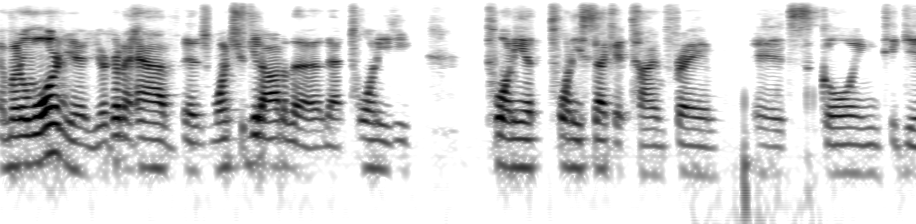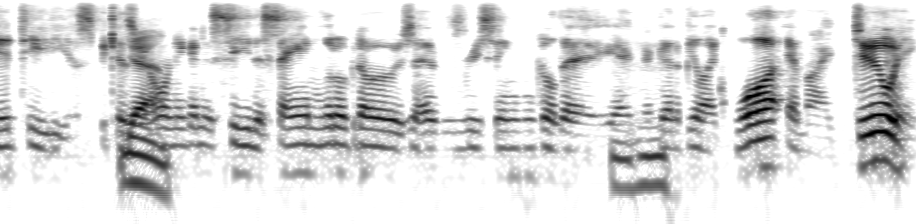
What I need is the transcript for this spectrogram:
I'm going to warn you. You're going to have once you get out of the that 20, 20th, 22nd time frame, it's going to get tedious because Yeah. you're only going to see the same little goes every single day, and Mhm. you're going to be like, "What am I doing?"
